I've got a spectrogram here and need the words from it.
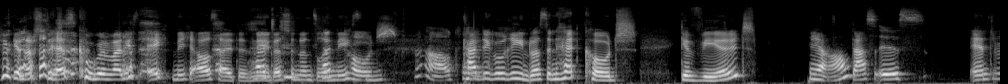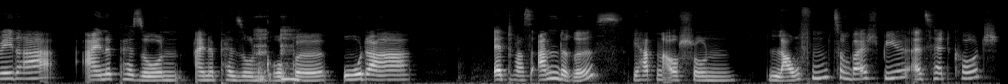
genau, Stresskugeln, weil ich es echt nicht aushalte. Nee, das sind unsere nächsten ah, okay. Kategorien. Du hast den Head Coach gewählt. Ja. Das ist entweder eine Person, eine Personengruppe oder etwas anderes. Wir hatten auch schon Laufen zum Beispiel als Head Coach.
